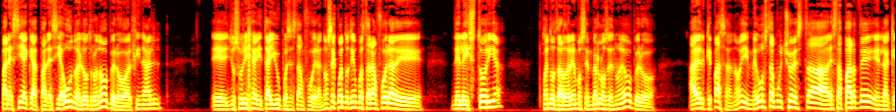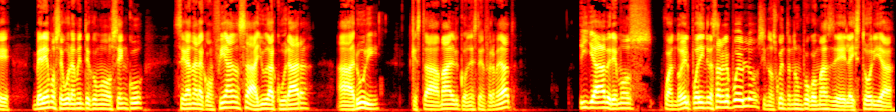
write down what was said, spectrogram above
parecía que aparecía uno, el otro no, pero al final eh, Yusuriha y Taiyu pues están fuera. No sé cuánto tiempo estarán fuera de, de la historia, cuánto tardaremos en verlos de nuevo, pero a ver qué pasa, ¿no? Y me gusta mucho esta, esta parte en la que veremos seguramente cómo Senku se gana la confianza, ayuda a curar a Aruri, que está mal con esta enfermedad. Y ya veremos cuando él puede ingresar al pueblo, si nos cuentan un poco más de la historia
